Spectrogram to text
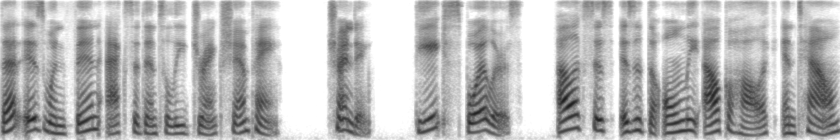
That is when Finn accidentally drank champagne. Trending. GH spoilers. Alexis isn't the only alcoholic in town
